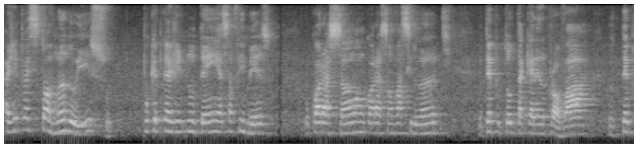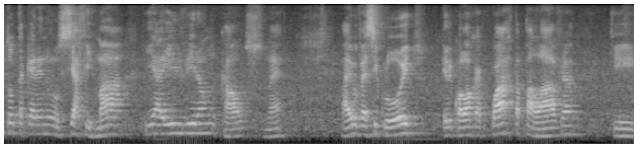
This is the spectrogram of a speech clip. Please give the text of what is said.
A gente vai se tornando isso, porque porque a gente não tem essa firmeza. O coração é um coração vacilante, o tempo todo está querendo provar, o tempo todo está querendo se afirmar e aí vira um caos, né? Aí o versículo 8, ele coloca a quarta palavra que,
